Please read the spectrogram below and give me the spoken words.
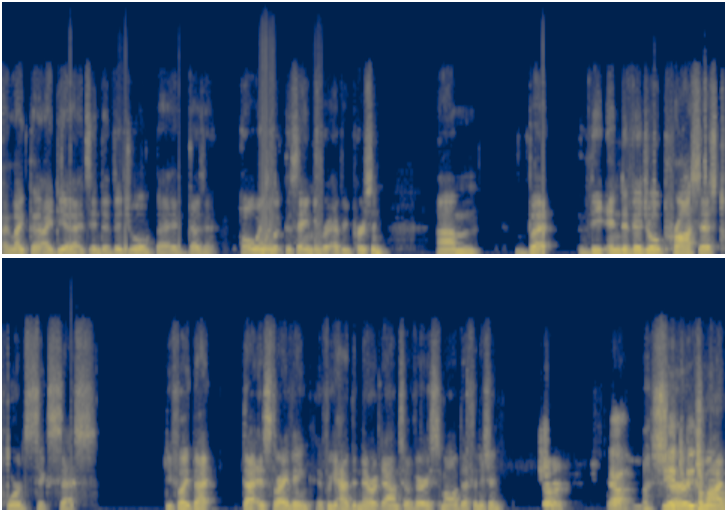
I like the idea that it's individual, that it doesn't always look the same for every person. Um, but the individual process towards success. Do you feel like that that is thriving? If we had to narrow it down to a very small definition. Sure. Yeah. Sure. Come on.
